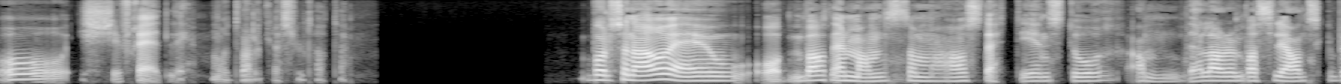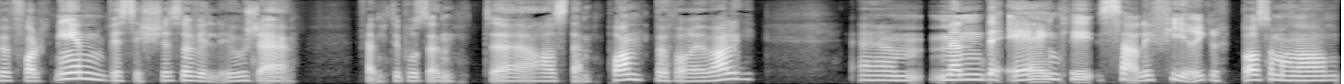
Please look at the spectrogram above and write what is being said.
og ikke fredelig, mot valgresultatet. Bolsonaro er jo åpenbart en mann som har støtte i en stor andel av den brasilianske befolkningen. Hvis ikke så ville jo ikke 50% ha stemt på han ved forrige valg. Um, men det er egentlig særlig fire grupper som han har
